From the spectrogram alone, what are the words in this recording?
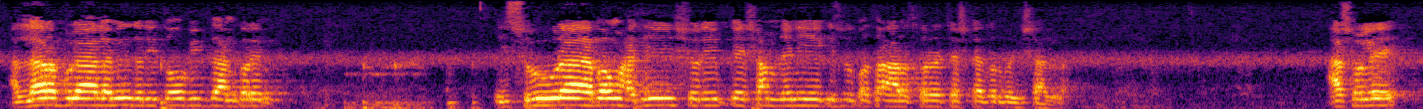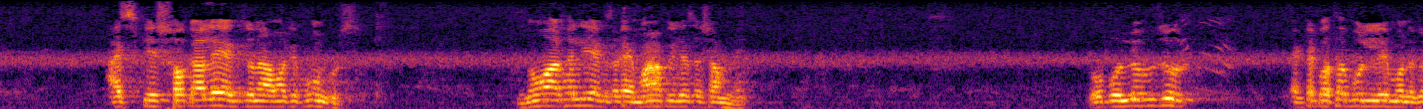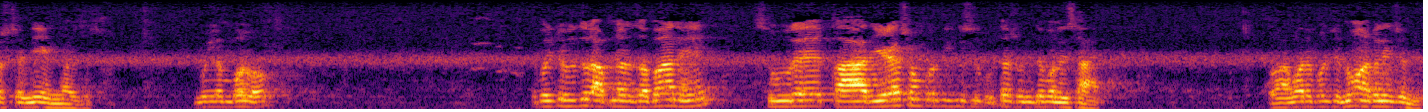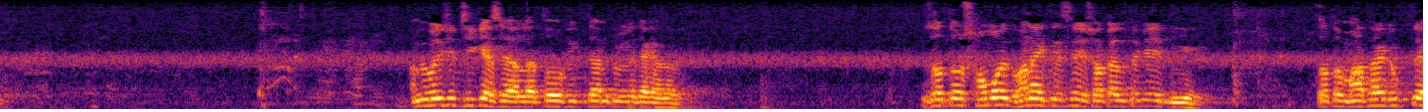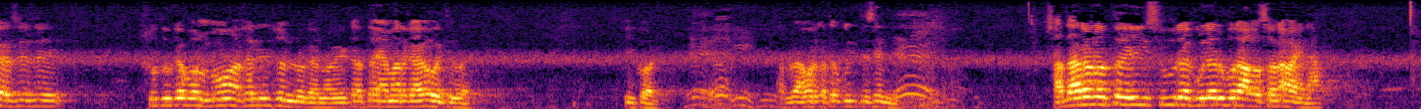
আল্লাহ রাবুল্লাহ আলমী যদি তৌফিক দান করেন সুরা এবং হাদিস শরীফকে সামনে নিয়ে কিছু কথা আলোচ করার চেষ্টা করব ইনশাআল্লাহ। আসলে আজকে সকালে একজন আমাকে ফোন করছে। নোয়াখালী এক জায়গায় মাহফিল আছে সামনে। ও বলল, হুজুর, একটা কথা বললে মনে কষ্ট নিয়ে না হুজুর। বললাম বলো। বলছে, হুজুর, আপনার জবানে সুরে কারিয়া সম্পর্কে কিছু কথা শুনতে মনে চায়। তো আমার বলছে, নোয়াখালীর জন্য। আমি বলছি, ঠিক আছে, আল্লাহ তো বিজ্ঞান করলে দেখা যাবে। যত সময় ঘনাইতেছে সকাল থেকে দিয়ে, তত মাথায় ঢুকতে আছে যে শুধু কেবল নোয়াখালীর জন্য কেন? এটা তো আমার গায়ে হইতে পারে। কি কয় আপনারা আমার কথা বুঝতেছেন সাধারণত এই সুরা গুলোর উপর আলোচনা হয় না।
